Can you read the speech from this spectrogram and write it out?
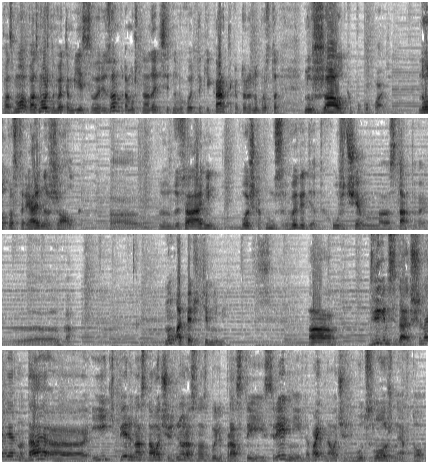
Возможно, возможно, в этом есть свой резон, потому что иногда действительно выходят такие карты, которые, ну, просто, ну, жалко покупать. Ну, вот просто реально жалко. Э, ну, то есть они больше как мусор выглядят, хуже, чем э, стартовая э, рука. Ну, опять же, тем не менее. Двигаемся дальше, наверное, да. И теперь у нас на очереди, ну раз у нас были простые и средние, давайте на очереди будут сложные автомы.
